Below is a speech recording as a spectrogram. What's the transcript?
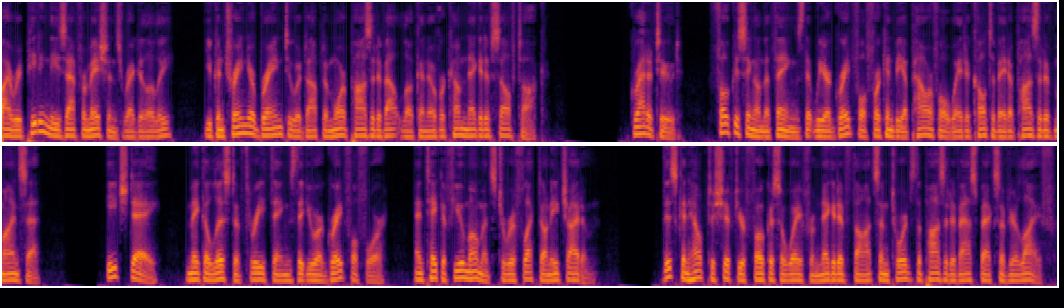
By repeating these affirmations regularly, you can train your brain to adopt a more positive outlook and overcome negative self talk. Gratitude. Focusing on the things that we are grateful for can be a powerful way to cultivate a positive mindset. Each day, make a list of three things that you are grateful for, and take a few moments to reflect on each item. This can help to shift your focus away from negative thoughts and towards the positive aspects of your life.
